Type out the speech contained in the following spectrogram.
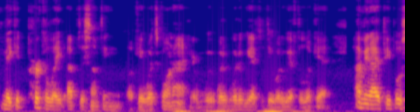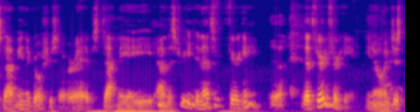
make it percolate up to something. Okay, what's going on here? What, what, what, do we have to do? What do we have to look at? I mean, I have people who stop me in the grocery store, or stop me on the street, and that's fair game. Yeah, that's very fair game. You know, and just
